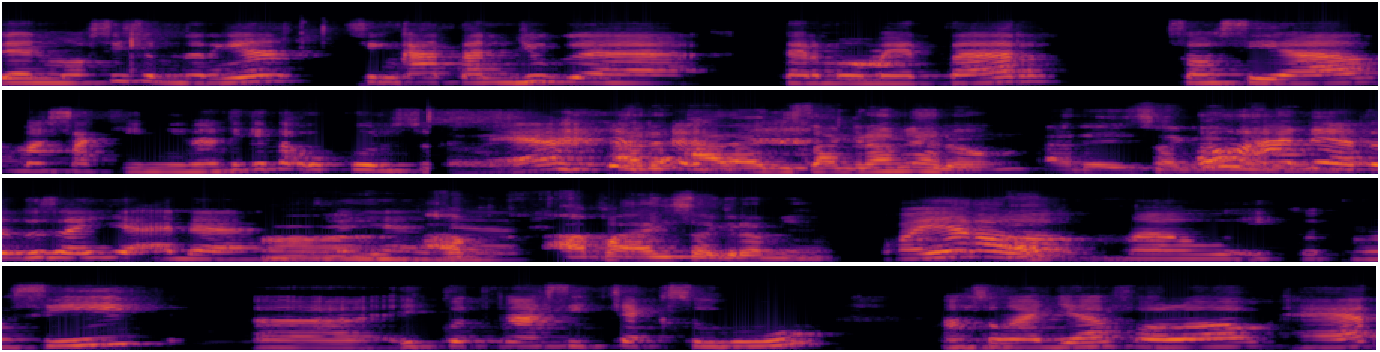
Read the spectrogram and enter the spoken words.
Dan Mosi sebenarnya singkatan juga termometer sosial masa kini. Nanti kita ukur sudah ya. Ada ada Instagramnya dong, ada Instagramnya. Oh, dong. ada tentu saja ada. Oh, saja ada. ap- apa Instagramnya? Pokoknya kalau mau ikut mosi, eh, ikut ngasih cek suhu, langsung aja follow at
